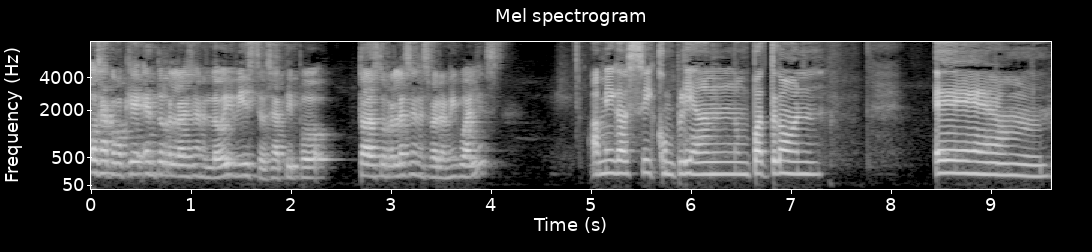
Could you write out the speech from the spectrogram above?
o sea, como que en tus relaciones lo viviste, o sea, tipo, todas tus relaciones fueron iguales. Amigas, sí, cumplían un patrón Em,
